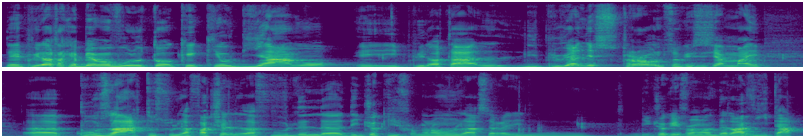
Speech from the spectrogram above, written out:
del pilota che abbiamo voluto, che, che, odiamo, il pilota, il più grande stronzo che si sia mai uh, posato sulla faccia della, del, dei giochi di Formula 1 della storia di, di giochi di Formula della vita,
